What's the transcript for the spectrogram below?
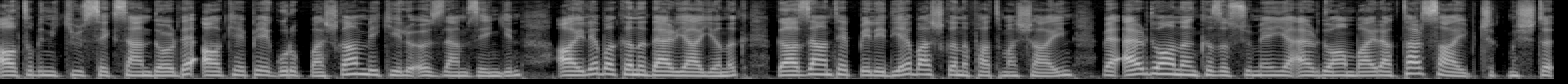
6284'de AKP Grup Başkan Vekili Özlem Zengin, Aile Bakanı Derya Yanık, Gaziantep Belediye Başkanı Fatma Şahin ve Erdoğan'ın kızı Sümeyye Erdoğan Bayraktar sahip çıkmıştı.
